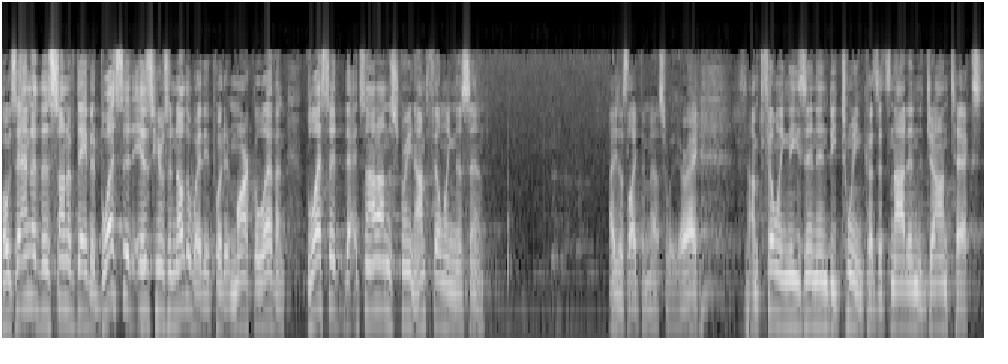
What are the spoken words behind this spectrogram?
Hosanna, the son of David. Blessed is, here's another way they put it, Mark 11. Blessed, it's not on the screen. I'm filling this in. I just like to mess with you, all right? I'm filling these in in between because it's not in the John text.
